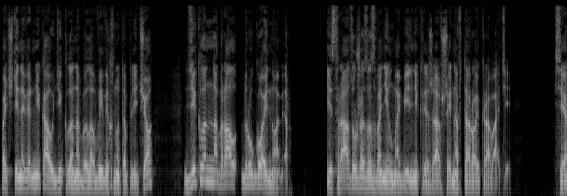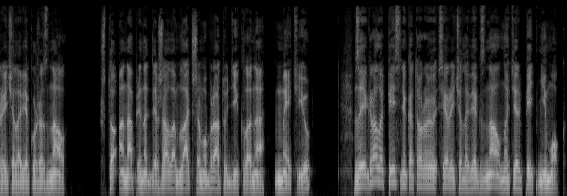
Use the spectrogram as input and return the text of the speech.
почти наверняка у Диклана было вывихнуто плечо, Диклан набрал другой номер и сразу же зазвонил мобильник, лежавший на второй кровати. Серый человек уже знал, что она принадлежала младшему брату Диклана Мэтью, заиграла песня, которую серый человек знал, но терпеть не мог.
